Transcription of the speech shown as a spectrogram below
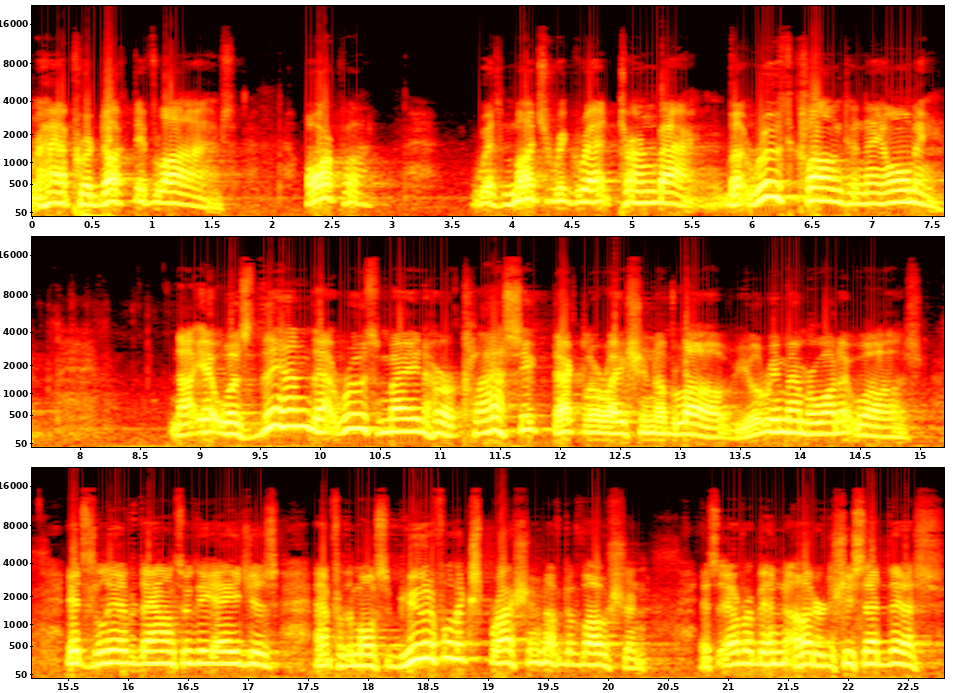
have productive lives. Orpah, with much regret, turned back, but Ruth clung to Naomi. Now, it was then that Ruth made her classic declaration of love. You'll remember what it was. It's lived down through the ages, and for the most beautiful expression of devotion it's ever been uttered, she said this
